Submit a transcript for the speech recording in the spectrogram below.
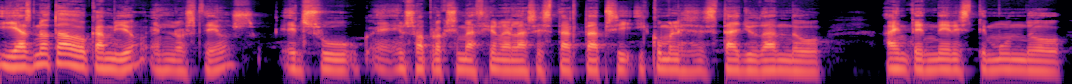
¿Y has notado cambio en los CEOs, en su, en su aproximación a las startups y, cómo les está ayudando a entender este mundo?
